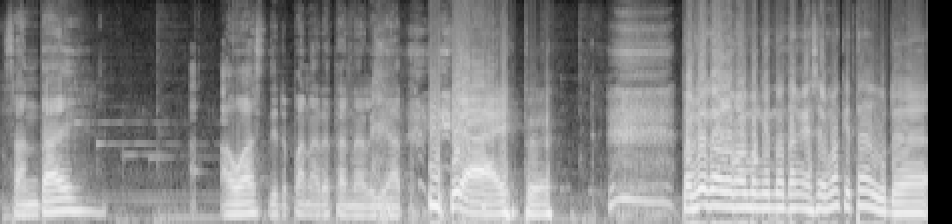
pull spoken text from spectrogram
santai. Awas di depan ada tanah liat. Iya itu. Tapi kalau ngomongin tentang SMA kita udah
